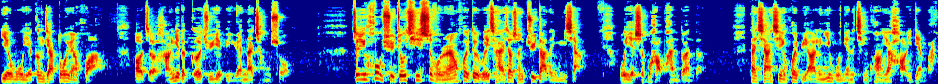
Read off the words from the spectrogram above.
业务也更加多元化；二者行业的格局也比原来成熟。至于后续周期是否仍然会对潍柴造成巨大的影响，我也是不好判断的。但相信会比2015年的情况要好一点吧。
